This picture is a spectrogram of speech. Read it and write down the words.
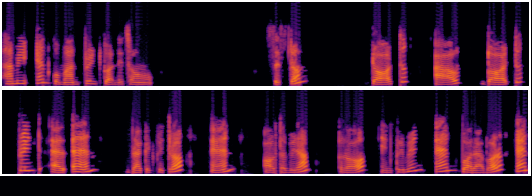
हामी n को मान प्रिन्ट गर्ने छौं सिस्टम प्रिन्टलन ब्राकेट र इन्क्रिमेन्ट n बराबर n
